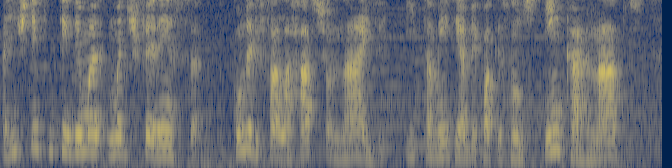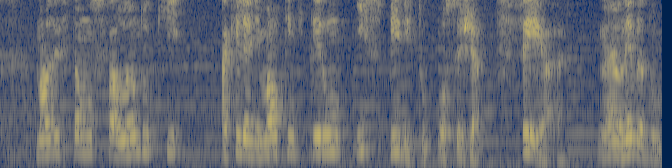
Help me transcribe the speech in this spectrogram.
a gente tem que entender uma, uma diferença. quando ele fala racionais e também tem a ver com a questão dos encarnados, nós estamos falando que aquele animal tem que ter um espírito, ou seja, fear. Né? Lembra do,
